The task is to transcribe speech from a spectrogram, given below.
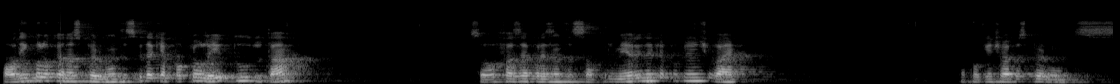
Podem colocar nas perguntas que daqui a pouco eu leio tudo, tá? Só vou fazer a apresentação primeiro e daqui a pouco a gente vai. Daqui a pouco a gente vai para as perguntas.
